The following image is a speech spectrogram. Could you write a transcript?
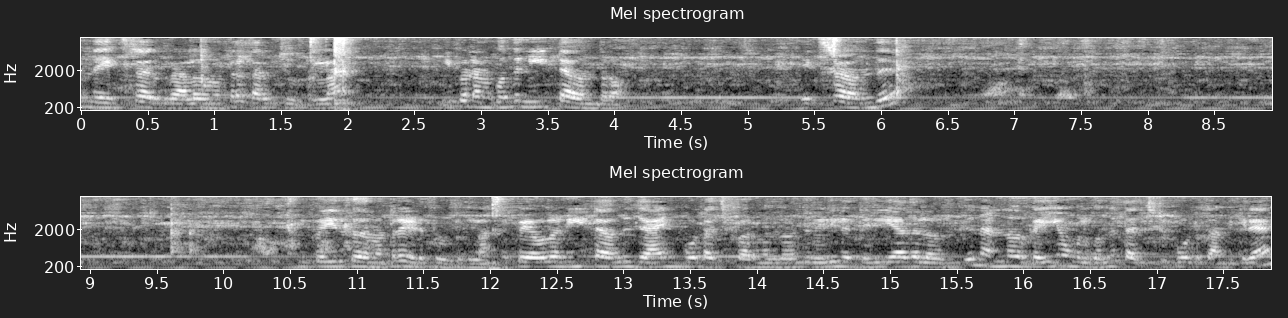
இந்த எக்ஸ்ட்ரா இருக்கிற அளவு மட்டும் கரைச்சி விட்டுடலாம் இப்போ நமக்கு வந்து நீட்டாக வந்துடும் எக்ஸ்ட்ரா வந்து இப்போ இருக்கிறத மாத்திரம் எடுத்து விட்டுக்கலாம். இப்போ எவ்வளோ நீட்டாக வந்து ஜாயின் போட்டாச்சு பாருங்கள் இதில் வந்து வெளியில் தெரியாத அளவுக்கு நான் இன்னொரு கையும் உங்களுக்கு வந்து தச்சுட்டு போட்டு காமிக்கிறேன்.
